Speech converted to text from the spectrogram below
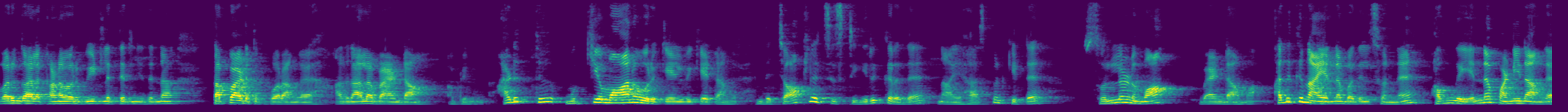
வருங்கால கணவர் வீட்டில் தெரிஞ்சதுன்னா தப்பாக எடுத்துக்க போகிறாங்க அதனால் வேண்டாம் அப்படின்னு. அடுத்து முக்கியமான ஒரு கேள்வி கேட்டாங்க. இந்த சாக்லேட் சிஸ்ட் இருக்கிறத நான் என் ஹஸ்பண்ட் கிட்ட சொல்லணுமா வேண்டாமா? அதுக்கு நான் என்ன பதில் சொன்னேன்? அவங்க என்ன பண்ணினாங்க?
